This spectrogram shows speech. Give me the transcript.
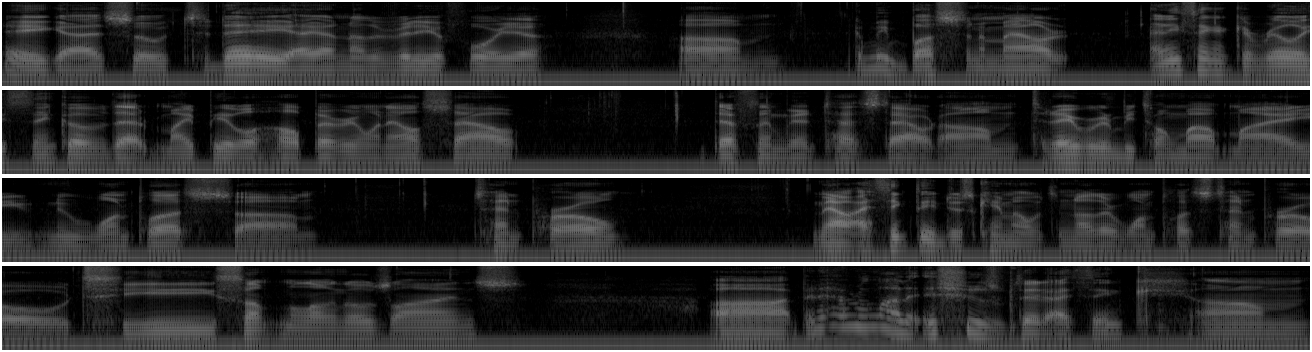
Hey guys, so today I got another video for you. Um, gonna be busting them out. Anything I could really think of that might be able to help everyone else out. Definitely I'm gonna test out. Um, today we're gonna be talking about my new OnePlus um, 10 Pro. Now I think they just came out with another OnePlus 10 Pro T, something along those lines. Uh, I've been having a lot of issues with it. I think um,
